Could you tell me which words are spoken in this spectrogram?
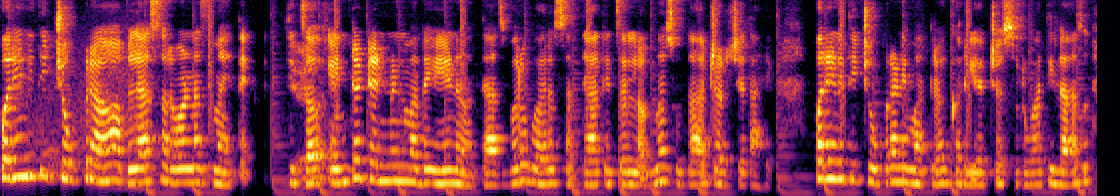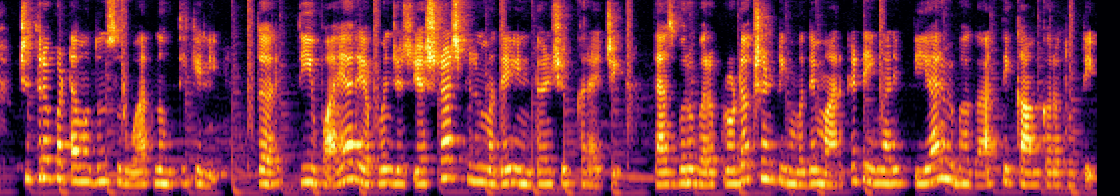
परिणिती चोप्रा आपल्या सर्वांनाच माहीत आहे. तिचं एंटरटेनमेंटमध्ये येणं त्याचबरोबर सध्या तिचं लग्न सुद्धा चर्चेत आहे. परिणिती चोप्राने मात्र करिअरच्या सुरुवातीलाच चित्रपटामधून सुरुवात नव्हती केली. तर ती वाय आर एफ म्हणजे यशराज फिल्ममध्ये इंटर्नशिप करायची. त्याचबरोबर प्रोडक्शन टीममध्ये मार्केटिंग आणि पी आर विभागात ती काम करत होती.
